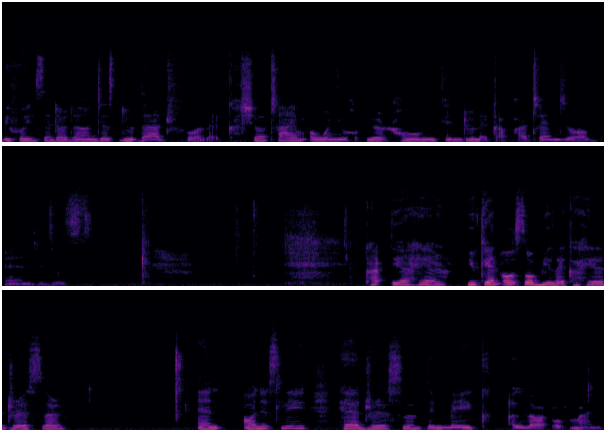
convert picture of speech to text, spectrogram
Before you settle down just do that for like a short time or when you, you're home you can do like a part-time job and you just cut their hair. You can also be like a hairdresser. And honestly hairdressers they make a lot of money.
